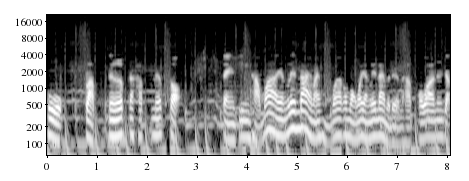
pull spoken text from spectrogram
ถูกปรับเนิร์ฟนะครับเนิร์ฟเกาะแต่จริงถามว่ายังเล่นได้ไหมผมว่าก็มองว่ายังเล่นได้เหมือนเดิมนะครับ เพราะว่าเนื่องจาก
